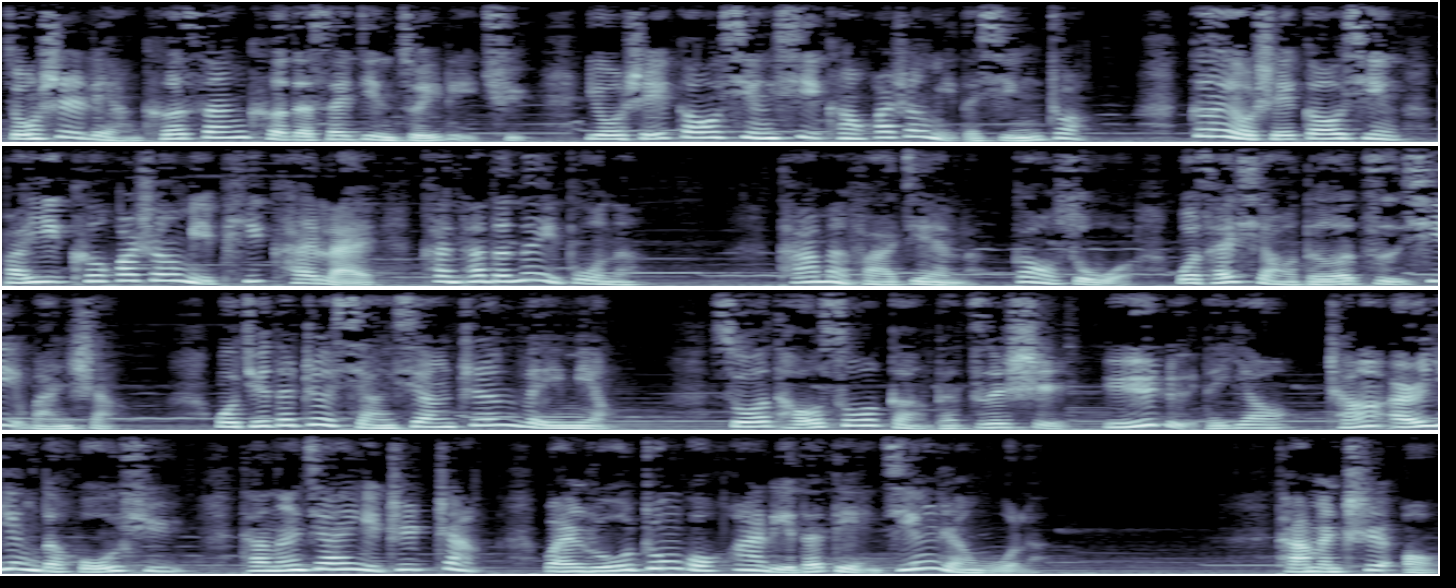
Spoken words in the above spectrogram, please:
总是两颗三颗的塞进嘴里去。有谁高兴细看花生米的形状？更有谁高兴把一颗花生米劈开来看它的内部呢？他们发现了，告诉我，我才晓得仔细玩赏。我觉得这想象真微妙，缩头缩梗的姿势，鱼捋的腰，长而硬的胡须，倘能加一支杖，宛如中国画里的点睛人物了。他们吃藕，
